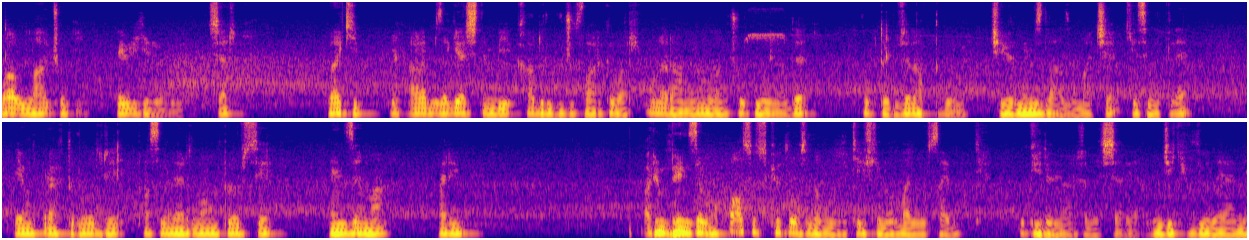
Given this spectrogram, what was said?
Vallahi çok iyi. Tebrik ediyorum arkadaşlar. Rakip yani aramızda gerçekten bir kadro gücü farkı var. Ona rağmen olan çok iyi oynadı. Çok da güzel attı golü. Çevirmemiz lazım maçı kesinlikle. De Jong bıraktı Rodri. Pasını verdi Van Persie. Benzema. Karim. Karim Benzema. Falsos kötü olsa da vurdu. Keşke normal vursaydı. Çok iyi dönüyor arkadaşlar ya. Önceki videoda yani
